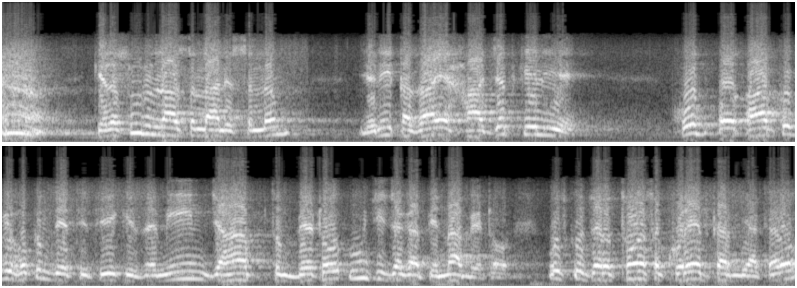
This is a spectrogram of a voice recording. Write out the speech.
کہ رسول اللہ صلی اللہ علیہ وسلم یعنی قضائے حاجت کے لیے خود اور آپ کو بھی حکم دیتی تھی کہ زمین جہاں تم بیٹھو اونچی جگہ پہ نہ بیٹھو، اس کو ذرا تھوڑا سا خرید کر لیا کرو،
